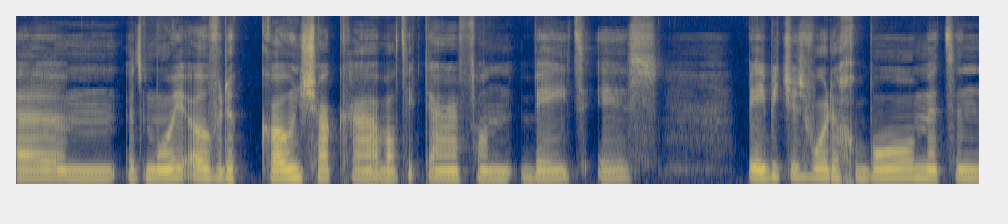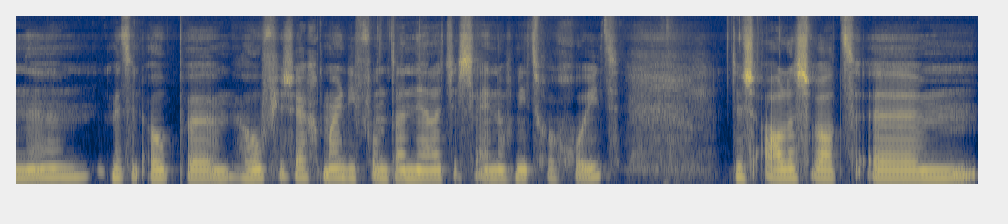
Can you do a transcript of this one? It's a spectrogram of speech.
Um, het mooie over de kroonchakra, wat ik daarvan weet, is... Babytjes worden geboren met een, met een open hoofdje, zeg maar. Die fontanelletjes zijn nog niet gegroeid. Dus alles wat um,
